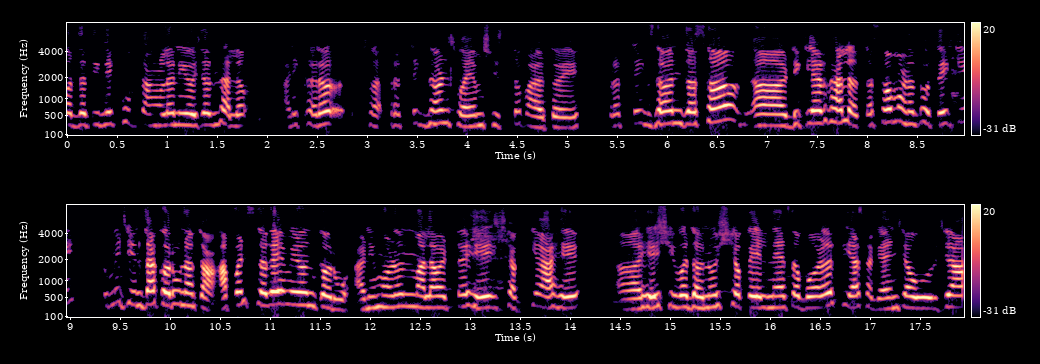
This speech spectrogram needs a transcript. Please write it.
पद्धतीने खूप चांगलं नियोजन झालं. आणि खरं प्रत्येक जण स्वयंशिस्त पाळतोय. प्रत्येक जण जसं डिक्लेअर झालं तसं म्हणत होते की तुम्ही चिंता करू नका आपण सगळे मिळून करू. आणि म्हणून मला वाटतं हे शक्य आहे. हे शिवधनुष्य पेलण्याचं बळच या सगळ्यांच्या ऊर्जा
